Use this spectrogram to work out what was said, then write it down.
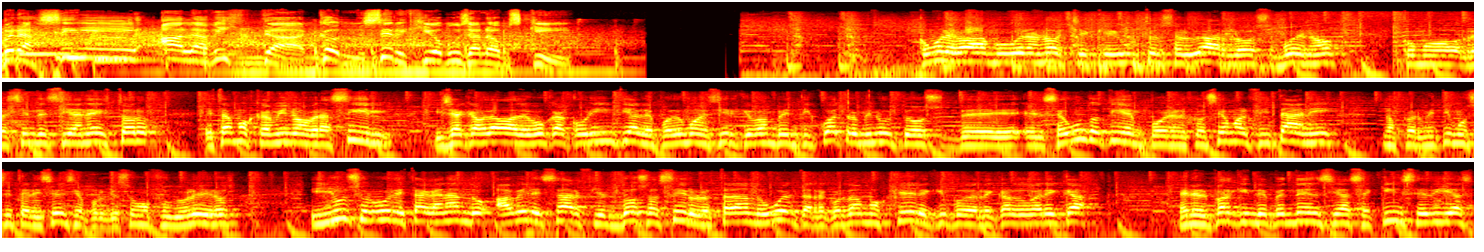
Brasil a la vista con Sergio Bujanovsky. ¿Cómo les va? Muy buenas noches, qué gusto saludarlos. Bueno, como recién decía Néstor, estamos camino a Brasil y ya que hablaba de Boca Corintia, le podemos decir que van 24 minutos del segundo tiempo en el José Amalfitani. Nos permitimos esta licencia porque somos futboleros. Y Newell's Old está ganando a Vélez Arfield 2 a 0, lo está dando vuelta. Recordamos que el equipo de Ricardo Gareca en el Parque Independencia hace 15 días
